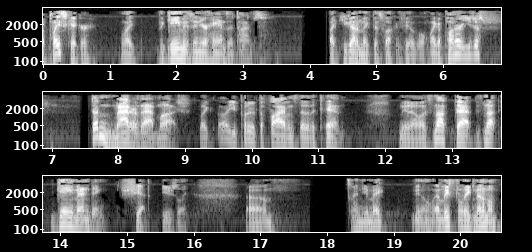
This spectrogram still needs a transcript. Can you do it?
a place kicker. Like the game is in your hands at times. Like you got to make this fucking field goal. Like a punter, you just doesn't matter that much. Like oh, you put it at the five instead of the ten. You know, it's not that. It's not game ending shit usually. Um, and you make you know at least the league minimum.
